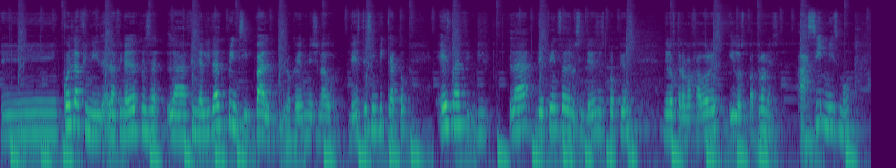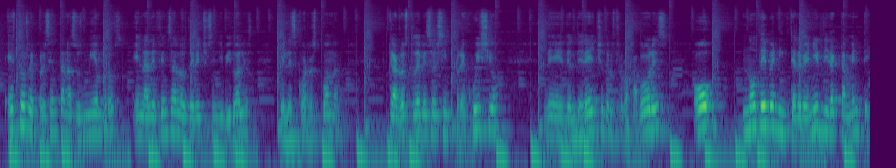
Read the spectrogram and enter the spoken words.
eh, ¿cuál es la finalidad, la, finalidad, principal de lo que habíamos mencionado de este sindicato? Es la, la defensa de los intereses propios de los trabajadores y los patrones. Asimismo, estos representan a sus miembros en la defensa de los derechos individuales que les correspondan. Claro, esto debe ser sin prejuicio del derecho de los trabajadores o no deben intervenir directamente,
